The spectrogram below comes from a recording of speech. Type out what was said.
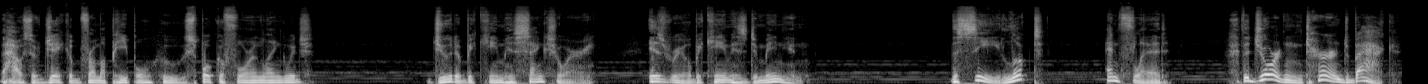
the house of Jacob from a people who spoke a foreign language, Judah became his sanctuary, Israel became his dominion. The sea looked and fled. The Jordan turned back.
